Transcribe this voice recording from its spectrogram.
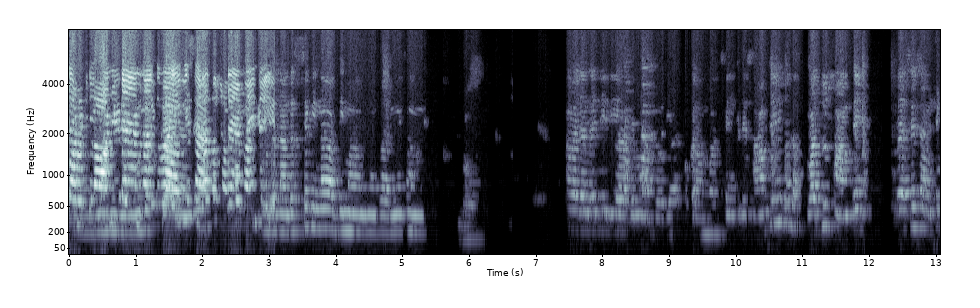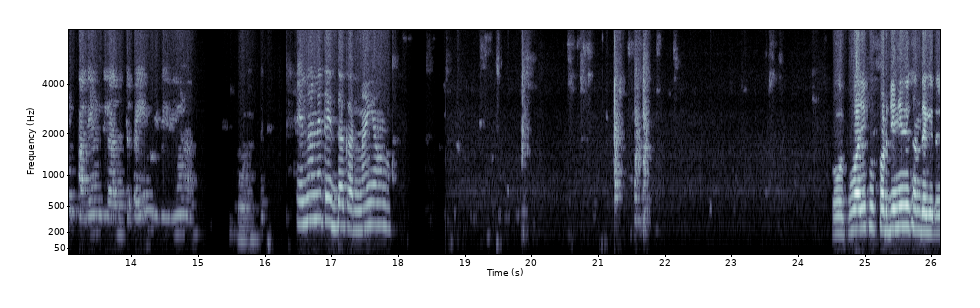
ਪਾਣੀ ਪਿਲਾਉਣੀ ਟਾਈਮ ਨਾਲ ਦਵਾਈ ਵੀ ਸਾਰਾ ਕੁਝ ਟਾਈਮ ਨਾਲ ਹੀ। ਗੱਲਾਂ ਦੱਸੇ ਕਿੰਨਾ ਆਪਦੀ ਮਾਂ ਨੂੰ ਸਾਰੀਆਂ ਸਾਨੂੰ ਆ ਜਾਂਦੇ ਦੀਦੀ ਆਪਦੇ ਮਾਂ ਪਿਓ ਦੀ ਕਰਾਉਣ ਵਾਸਤੇ ਨੀ ਕਿਤੇ ਸਾਂਭਦੇ ਨਹੀਂ ਭਲਾ ਵਾਧੂ ਸਾਂਭਦੇ ਨੇ। ਵੈਸੇ ਸਾਨੂੰ ਦੇਣ ਦੀ ਆਦਤ ਪਈ ਹੁੰਦੀ ਦੀਦੀ ਹੋਣਾ ਇਹਨਾਂ ਨੇ ਤਾਂ ਇਦਾਂ ਕਰਨਾ ਹੀ ਆ ਹੁਣ। ਹੋਰ ਭੂਆ ਜੀ ਫੁੱਫੜ ਜੀ ਨਹੀਂ ਵਿਖੰਦੇ ਕਿਤੇ?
